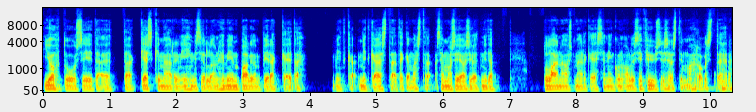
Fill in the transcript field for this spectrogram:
johtuu siitä, että keskimäärin ihmisillä on hyvin paljon pidäkkeitä, mitkä, mitkä estää tekemästä semmoisia asioita, mitä lainausmerkeissä niin kuin olisi fyysisesti mahdollista tehdä.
